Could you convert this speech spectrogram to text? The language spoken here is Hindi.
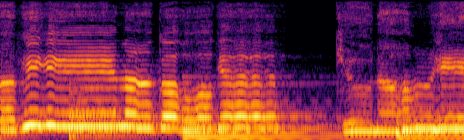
कभी ना कहोगे क्यों ना हम ही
